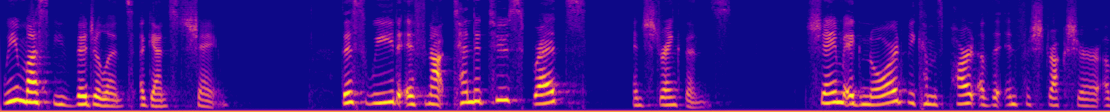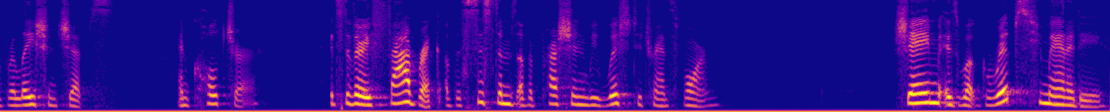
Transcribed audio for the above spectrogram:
We must be vigilant against shame. This weed, if not tended to, spreads and strengthens. Shame ignored becomes part of the infrastructure of relationships and culture. It's the very fabric of the systems of oppression we wish to transform. Shame is what grips humanity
